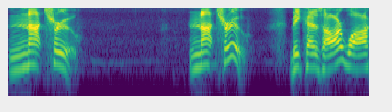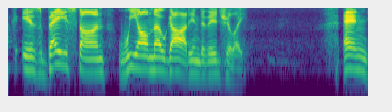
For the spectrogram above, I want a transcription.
Not true. Not true. Because our walk is based on we all know God individually. And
